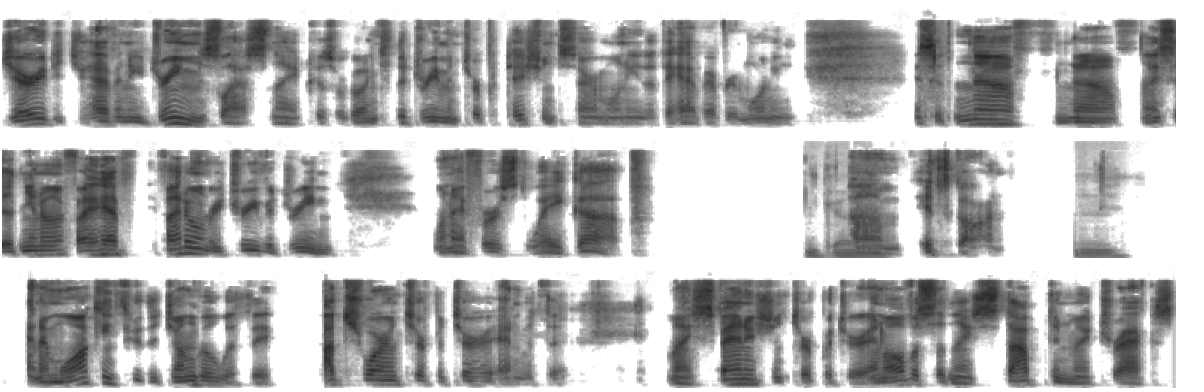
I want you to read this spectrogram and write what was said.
Gerry, did you have any dreams last night? Because we're going to the dream interpretation ceremony that they have every morning. I said, no, no. I said, you know, if I have, if I don't retrieve a dream when I first wake up, um, it's gone. Mm. And I'm walking through the jungle with the Achuar interpreter and with the my Spanish interpreter, and all of a sudden I stopped in my tracks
